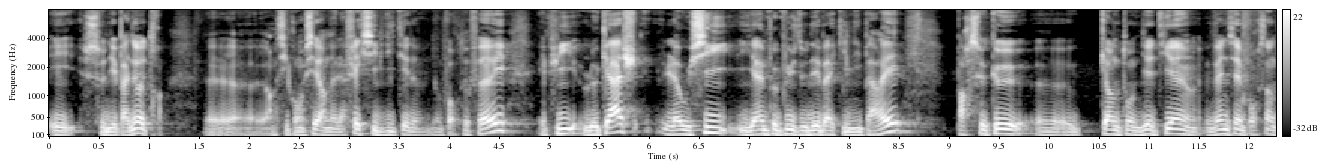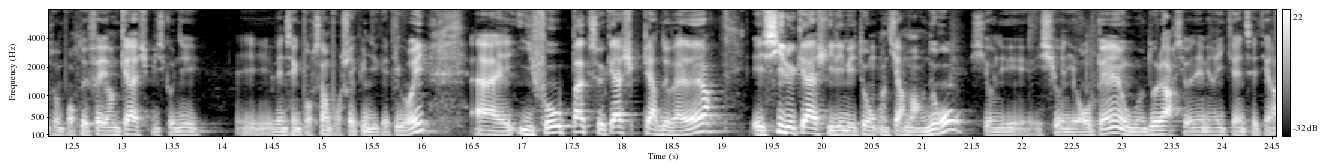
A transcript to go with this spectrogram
et ce n'est pas neutre euh, en ce qui concerne la flexibilité d'un portefeuille. Et puis le cash, là aussi, il y a un peu plus de débat qu'il n'y paraît, parce que euh, quand on détient 25% de son portefeuille en cash, puisqu'on est 25% pour chacune des catégories, euh, il ne faut pas que ce cash perde de valeur. Et si le cash, il est, mettons, entièrement en euros, si on est, si on est européen, ou en dollars si on est américain, etc.,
